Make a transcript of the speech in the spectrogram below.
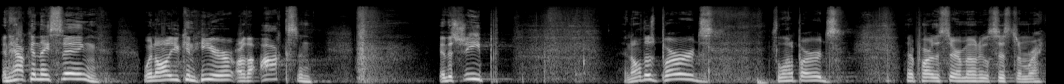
And how can they sing when all you can hear are the oxen and the sheep and all those birds? There's a lot of birds. They're part of the ceremonial system, right?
